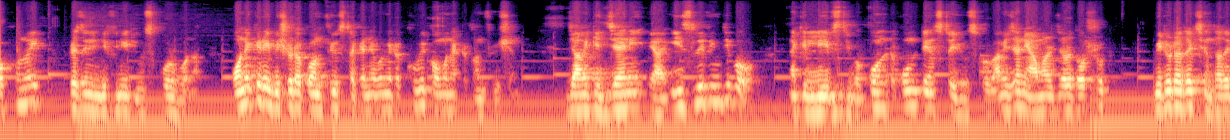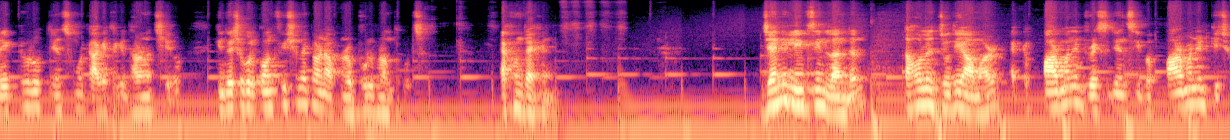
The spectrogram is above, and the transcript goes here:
কখনোই প্রেজেন্ট ইনডিফিনিট ইউজ করব না। অনেকের এই বিষয়টা কনফিউজ থাকেন এবং এটা খুবই কমন একটা কনফিউশন যে আমি কি জেনি ইজ লিভিং দিব নাকি লিভস দিব, কোন কোন টেন্সটা ইউজ করব? আমি জানি আমার যারা দর্শক ভিডিওটা দেখছেন, তাদের একটু হলেও টেন্স সম্পর্কে আগে থেকে ধারণা ছিল, কিন্তু এই সকল কনফিউশনের কারণে আপনারা ভুল ভ্রান্ত করছেন। এখন দেখেন। জেনি লিভস ইন লন্ডন তাহলে যদি আমার একটা পার্মানেন্ট রেসিডেন্সি বা পার্মানেন্ট কিছু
